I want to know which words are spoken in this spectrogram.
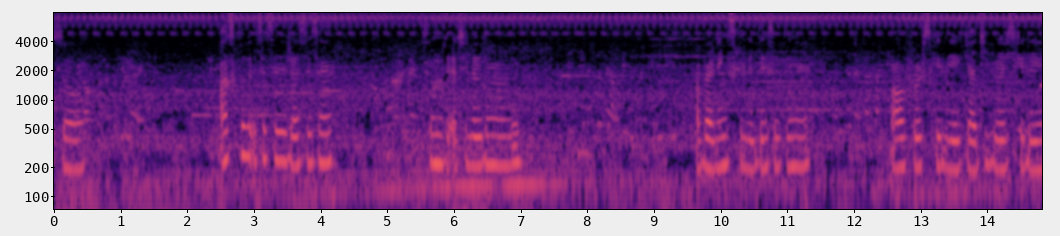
सो so, आजकल ऐसे ऐसे ड्रेसेस हैं जो मुझे अच्छी लग रही होंगी आप वेडिंग्स के लिए देख सकते हैं। आउटफिट्स के लिए कैजुअल वेयर्स के लिए?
